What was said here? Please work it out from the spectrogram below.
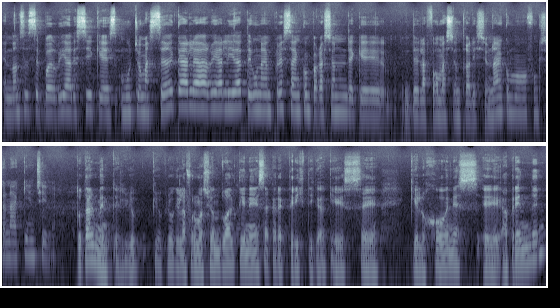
Entonces se podría decir que es mucho más cerca a la realidad de una empresa en comparación de, que, de la formación tradicional como funciona aquí en Chile. Totalmente. Yo, creo que la formación dual tiene esa característica, que es eh, que los jóvenes eh, aprenden,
